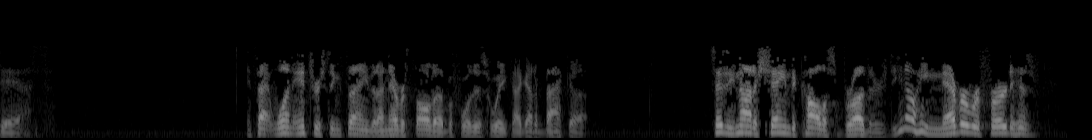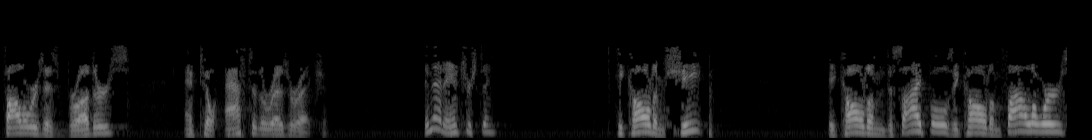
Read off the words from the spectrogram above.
death. In fact, one interesting thing that I never thought of before this week, I got to back up says he's not ashamed to call us brothers. Do you know he never referred to his followers as brothers until after the resurrection? Isn't that interesting? He called them sheep. He called them disciples. He called them followers.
